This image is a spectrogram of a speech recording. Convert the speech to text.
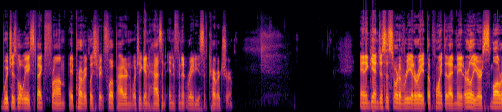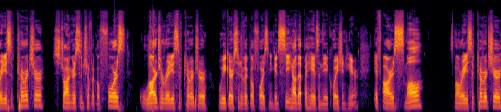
which is what we expect from a perfectly straight flow pattern, which again has an infinite radius of curvature. And again, just to sort of reiterate the point that I made earlier, small radius of curvature, stronger centrifugal force, larger radius of curvature, weaker centrifugal force, and you can see how that behaves in the equation here. If r is small, small radius of curvature,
